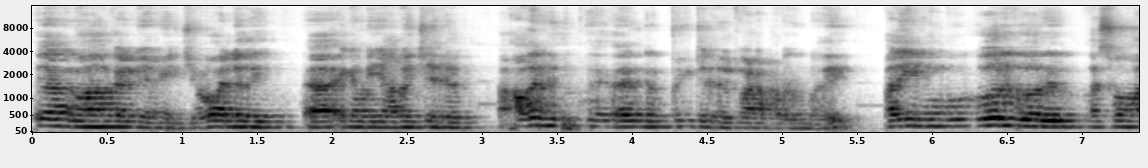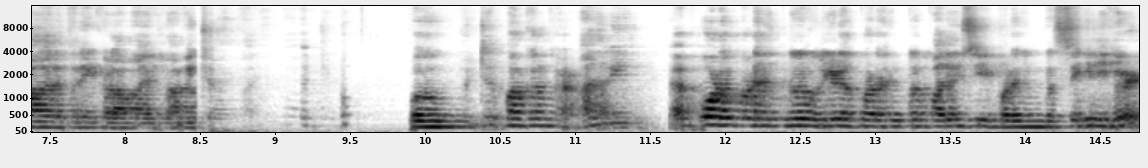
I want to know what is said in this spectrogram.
உதாரணமாக கல்வி அமைச்சோ அல்லது எங்களுடைய அமைச்சர்கள் அவர்கள் ட்விட்டர்கள் காணப்படும் போது அதை ஒரு ஒரு சுகாதார திணைக்களமாக அமைச்சர் ஒரு ட்விட்டர் பக்கம் அதில் போடப்படுகின்ற வெளியிடப்படுகின்ற பதிவு செய்யப்படுகின்ற செய்திகள்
